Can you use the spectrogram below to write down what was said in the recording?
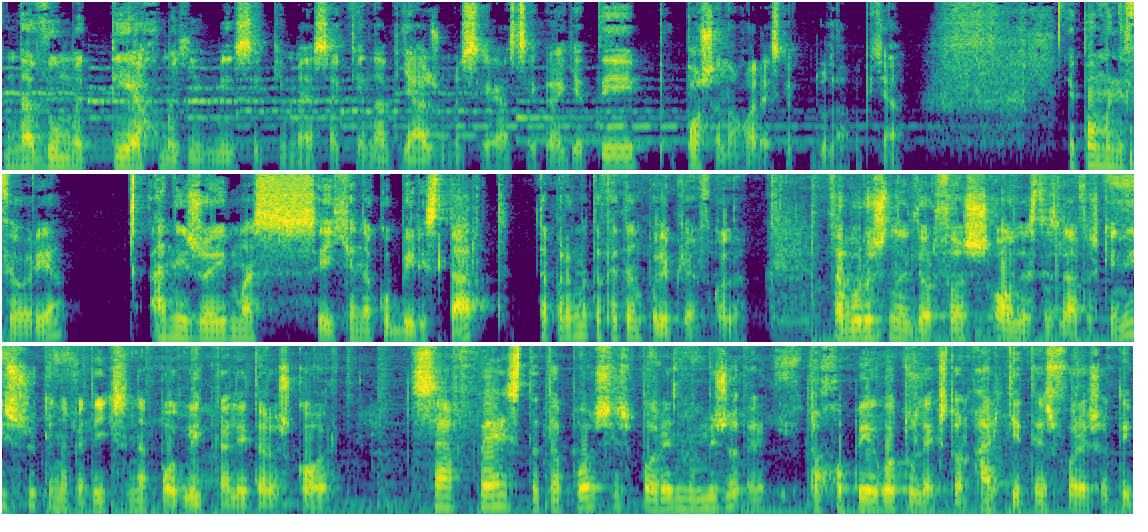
να δούμε τι έχουμε γεμίσει εκεί μέσα και να βιάζουμε σιγά σιγά. Γιατί πόσο να χωρέσει αυτή την τουλάπα πια. Επόμενη θεωρία. Αν η ζωή μας είχε ένα κουμπί restart, τα πράγματα θα ήταν πολύ πιο εύκολα. Θα μπορούσε να διορθώσεις όλες τις λάθος κινήσεις σου και να πετύχεις ένα πολύ καλύτερο σκορ. Σαφέστατα πόσες φορές νομίζω, ε, το έχω πει εγώ τουλάχιστον αρκετές φορές ότι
